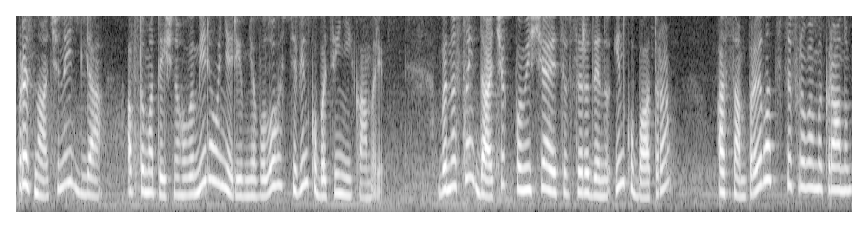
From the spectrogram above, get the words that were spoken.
призначений для автоматичного вимірювання рівня вологості в інкубаційній камері. Виносний датчик поміщається всередину інкубатора, а сам прилад з цифровим екраном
